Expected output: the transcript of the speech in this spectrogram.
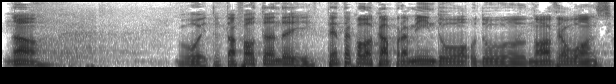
Não. Oito. Está faltando aí. Tenta colocar para mim do, do 9 ao 11.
